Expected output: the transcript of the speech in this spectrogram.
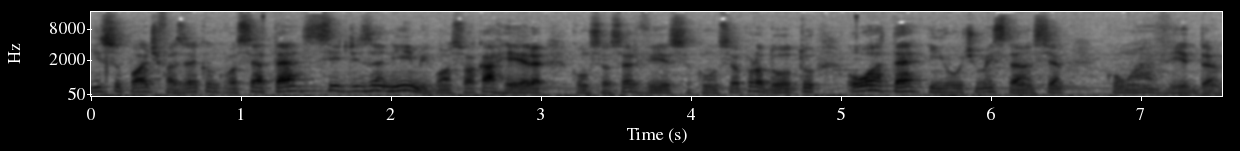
Isso pode fazer com que você até se desanime com a sua carreira, com o seu serviço, com o seu produto ou até, em última instância, com a vida.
